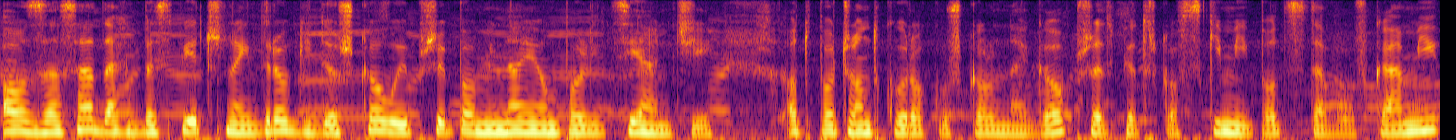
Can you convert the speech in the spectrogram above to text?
O zasadach bezpiecznej drogi do szkoły przypominają policjanci. Od początku roku szkolnego przed piotrkowskimi podstawówkami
